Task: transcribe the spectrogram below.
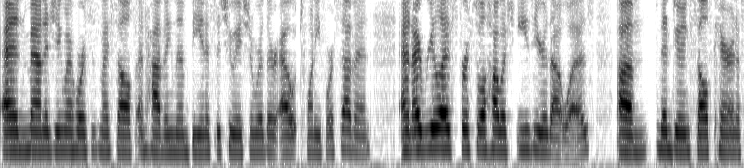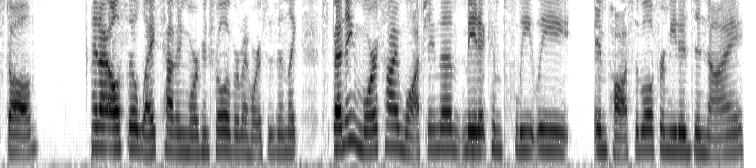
and managing my horses myself and having them be in a situation where they're out 24 7. And I realized, first of all, how much easier that was um, than doing self care in a stall. And I also liked having more control over my horses and like spending more time watching them made it completely impossible for me to deny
